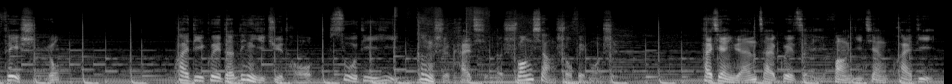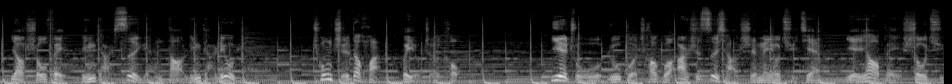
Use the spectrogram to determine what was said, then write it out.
费使用。快递柜的另一巨头速递易更是开启了双向收费模式。派件员在柜子里放一件快递，要收费零点四元到零点六元。充值的话会有折扣，业主如果超过二十四小时没有取件，也要被收取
